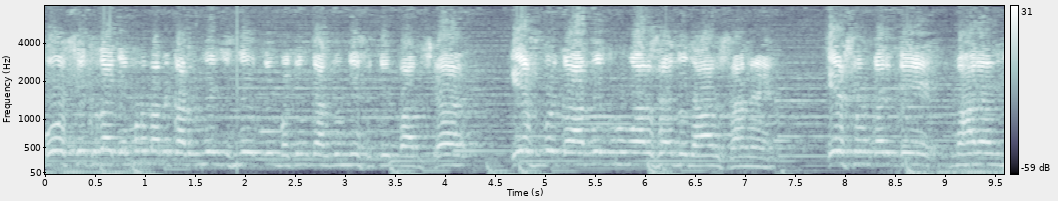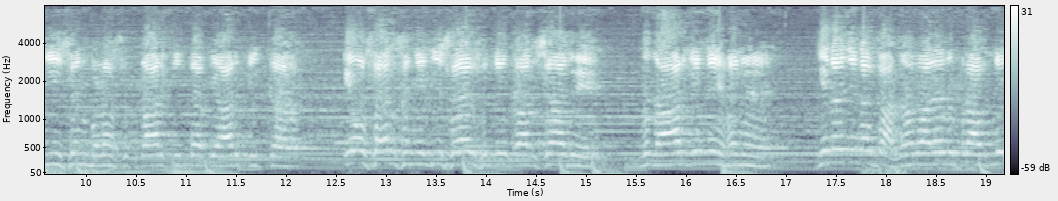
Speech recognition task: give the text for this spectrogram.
ਉਹ ਸਿੱਖ ਦਾ ਜੰਮਣ ਮਰਨ ਕਰ ਦਿੰਦੇ, ਜਿਸ ਦੇ ਉੱਤੇ ਬਚਨ ਕਰ ਦਿੰਦੇ ਸੱਚੇ ਪਾਤਸ਼ਾਹ। ਇਸ ਪ੍ਰਕਾਰ ਦੇ ਗੁਰੂ ਮਹਾਰਾਜ ਸਾਹਿਬ ਦੇ ਸਨ ਇਸ ਸੁਣ ਕਰਕੇ ਮਹਾਰਾਜ ਜੀ ਸਿੰਘ ਬੜਾ ਸਤਿਕਾਰ ਕੀਤਾ, ਪਿਆਰ ਕੀਤਾ। ਕਿਉਂ ਸਾਧ ਸੰਗਤ ਜੀ ਸਾਹਿਬ ਸੱਚੇ ਪਾਤਸ਼ਾਹ ਦੇ ਦਿਦਾਰ ਜਿੰਨੇ ਹਨ, ਜਿਨ੍ਹਾਂ ਜਿਨ੍ਹਾਂ ਭਾਗਾਂ ਵਾਲਿਆਂ ਨੂੰ ਪ੍ਰਾਪਤ ਨੇ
